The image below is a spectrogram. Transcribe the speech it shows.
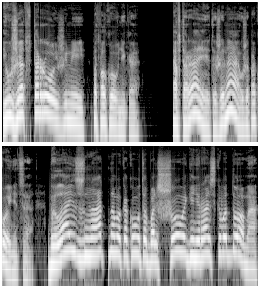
и уже от второй жены подполковника — а вторая эта жена, уже покойница, была из знатного какого-то большого генеральского дома,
